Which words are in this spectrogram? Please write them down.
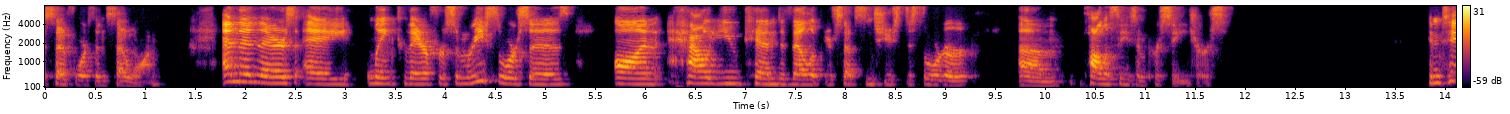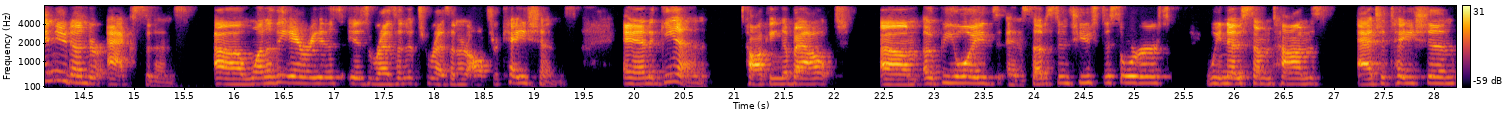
so forth and so on. And then there's a link there for some resources on how you can develop your substance use disorder um, policies and procedures. Continued under accidents. Uh, one of the areas is resident to resident altercations. And again, talking about um, opioids and substance use disorders, we know sometimes agitation,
